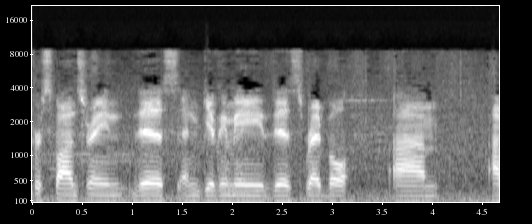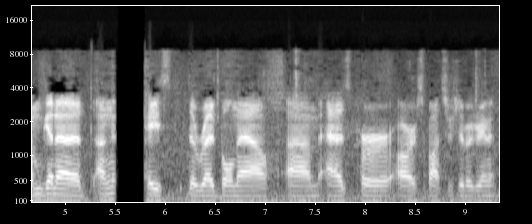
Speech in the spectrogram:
for sponsoring this and giving me this Red Bull. Um, I'm gonna I'm gonna taste the Red Bull now um, as per our sponsorship agreement.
